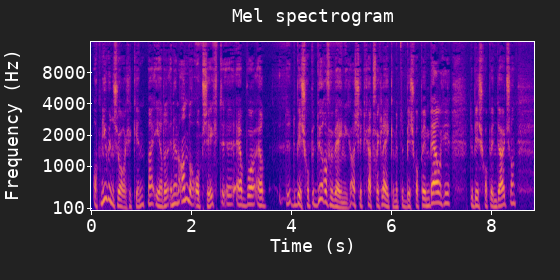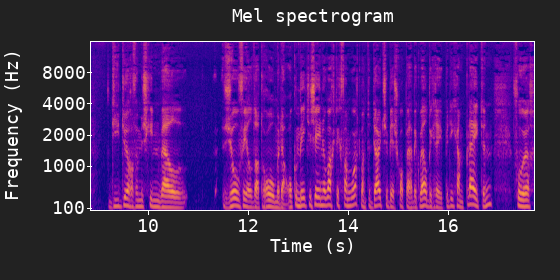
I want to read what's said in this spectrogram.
opnieuw een zorgenkind, maar eerder in een ander opzicht. Er, er, de, de bisschoppen durven weinig. Als je het gaat vergelijken met de bisschoppen in België, de bisschoppen in Duitsland, die durven misschien wel zoveel dat Rome daar ook een beetje zenuwachtig van wordt. Want de Duitse bisschoppen, heb ik wel begrepen, die gaan pleiten voor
